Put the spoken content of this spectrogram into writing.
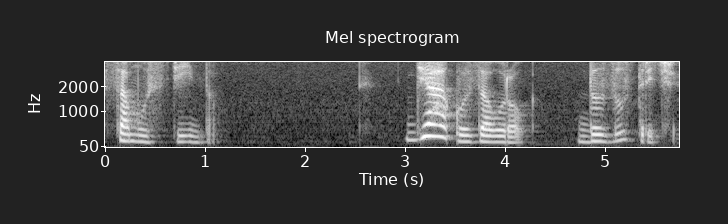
самостійно. Дякую за урок. До зустрічі!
